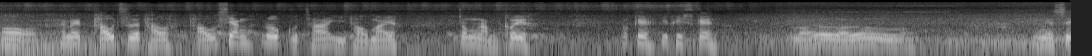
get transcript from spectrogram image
Ồ hay mấy tháo chứa tháo, tháo xăng lô cụt xá ý thảo mày à. Trong làm khơi à ok EP scan 来咯来咯咩色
